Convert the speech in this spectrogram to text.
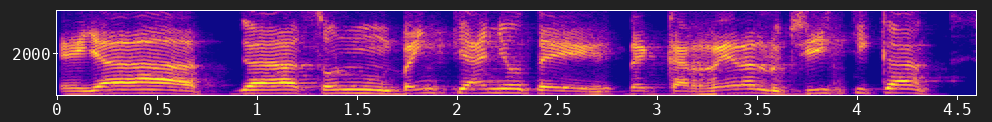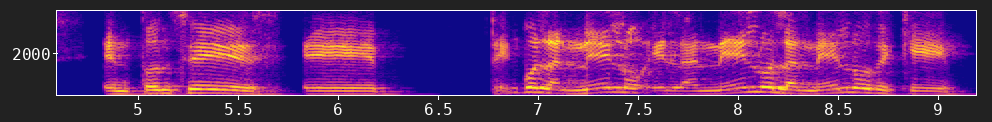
eh, ya, ya son 20 años de, de carrera luchística, entonces eh, tengo el anhelo, el anhelo, el anhelo de que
